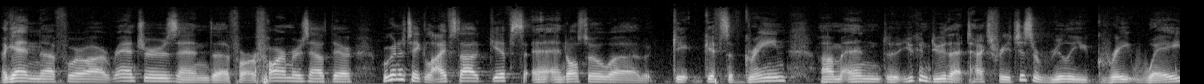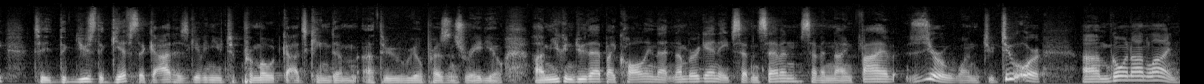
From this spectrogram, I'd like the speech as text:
Again, uh, for our ranchers and uh, for our farmers out there, we're going to take livestock gifts and also uh, gi- gifts of grain. Um, and uh, you can do that tax free. It's just a really great way to th- use the gifts that God has given you to promote God's kingdom uh, through Real Presence Radio. Um, you can do that by calling that number again, 877 795 0122, or um, going online.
